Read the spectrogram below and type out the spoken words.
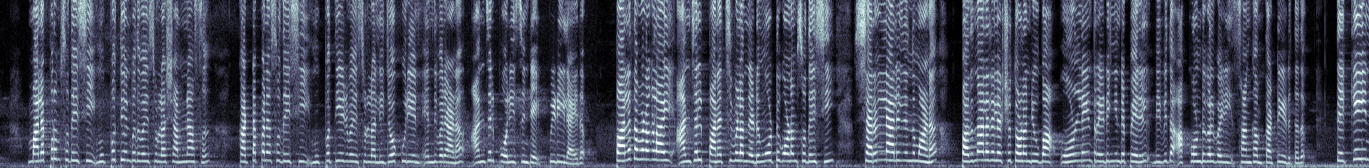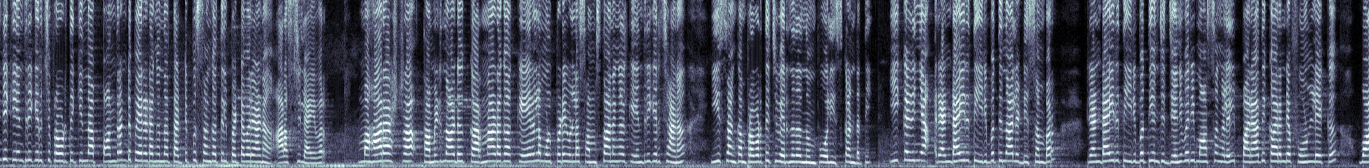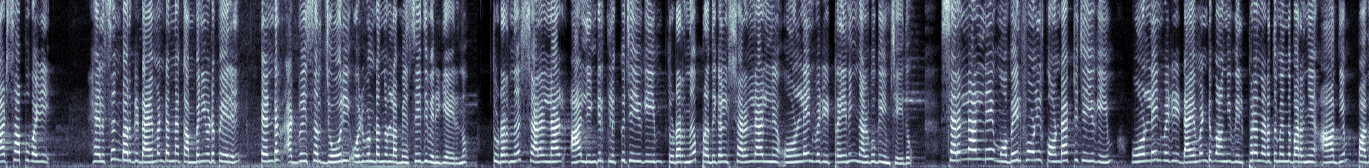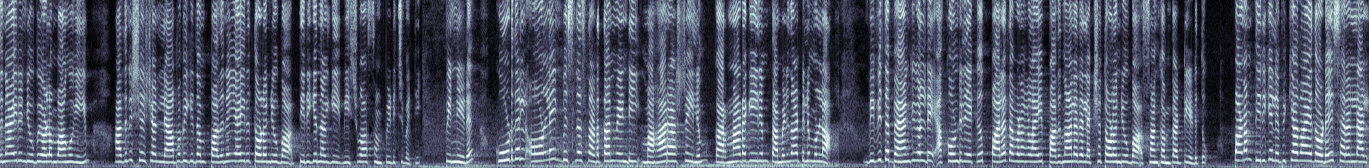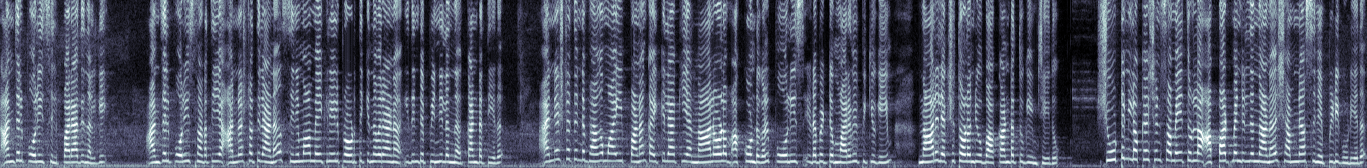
മലപ്പുറം സ്വദേശി മുപ്പത്തിയൊൻപത് വയസ്സുള്ള ഷംനാസ് കട്ടപ്പന സ്വദേശി മുപ്പത്തിയേഴ് വയസ്സുള്ള ലിജോ കുര്യൻ എന്നിവരാണ് അഞ്ചൽ പോലീസിന്റെ പിടിയിലായത്. പലതവണകളായി അഞ്ചൽ പനച്ചിവിള നെടുങ്ങോട്ടുകോണം സ്വദേശി ശരൺലാലിൽ നിന്നുമാണ് പതിനാലര ലക്ഷത്തോളം രൂപ ഓൺലൈൻ ട്രേഡിംഗിന്റെ പേരിൽ വിവിധ അക്കൗണ്ടുകൾ വഴി സംഘം തട്ടിയെടുത്തത്. തെക്കേ ഇന്ത്യ കേന്ദ്രീകരിച്ച് പ്രവർത്തിക്കുന്ന പന്ത്രണ്ട് പേരടങ്ങുന്ന തട്ടിപ്പ് സംഘത്തിൽപ്പെട്ടവരാണ് അറസ്റ്റിലായവർ. മഹാരാഷ്ട്ര തമിഴ്നാട് കർണാടക കേരളം ഉൾപ്പെടെയുള്ള സംസ്ഥാനങ്ങൾ കേന്ദ്രീകരിച്ചാണ് ഈ സംഘം പ്രവർത്തിച്ചു വരുന്നതെന്നും പോലീസ് കണ്ടെത്തി. ഈ കഴിഞ്ഞ രണ്ടായിരത്തി ഇരുപത്തിനാല് ഡിസംബർ രണ്ടായിരത്തി ഇരുപത്തിയഞ്ച് ജനുവരി മാസങ്ങളിൽ പരാതിക്കാരന്റെ ഫോണിലേക്ക് വാട്സാപ്പ് വഴി ഹെൽസൻബർഗ് ഡയമണ്ട് എന്ന കമ്പനിയുടെ പേരിൽ ടെൻഡർ അഡ്വൈസർ ജോലി ഒഴിവുണ്ടെന്നുള്ള മെസ്സേജ് വരികയായിരുന്നു. തുടർന്ന് ശരൺലാൽ ആ ലിങ്കിൽ ക്ലിക്ക് ചെയ്യുകയും തുടർന്ന് പ്രതികൾ ശരൺലാലിന് ഓൺലൈൻ വഴി ട്രെയിനിങ് നൽകുകയും ചെയ്തു. ശരൺലാലിനെ മൊബൈൽ ഫോണിൽ കോൺടാക്റ്റ് ചെയ്യുകയും ഓൺലൈൻ വഴി ഡയമണ്ട് വാങ്ങി വിൽപ്പന നടത്തുമെന്ന് പറഞ്ഞ് ആദ്യം പതിനായിരം രൂപയോളം വാങ്ങുകയും അതിനുശേഷം ലാഭവിഹിതം പതിനയ്യായിരത്തോളം രൂപ തിരികെ നൽകി വിശ്വാസം പിടിച്ചുപറ്റി. പിന്നീട് കൂടുതൽ ഓൺലൈൻ ബിസിനസ് നടത്താൻ വേണ്ടി മഹാരാഷ്ട്രയിലും കർണാടകയിലും തമിഴ്നാട്ടിലുമുള്ള വിവിധ ബാങ്കുകളുടെ അക്കൗണ്ടിലേക്ക് പല തവണകളായി പതിനാലര ലക്ഷത്തോളം രൂപ സംഘം തട്ടിയെടുത്തു. പണം തിരികെ ലഭിക്കാതായതോടെ ശരൺലാൽ അഞ്ചൽ പോലീസിൽ പരാതി നൽകി. അഞ്ചൽ പോലീസ് നടത്തിയ അന്വേഷണത്തിലാണ് സിനിമാ മേഖലയിൽ പ്രവർത്തിക്കുന്നവരാണ് ഇതിന്റെ പിന്നിലെന്ന് കണ്ടെത്തിയത്. അന്വേഷണത്തിന്റെ ഭാഗമായി പണം കൈക്കലാക്കിയ നാലോളം അക്കൗണ്ടുകൾ പോലീസ് ഇടപെട്ട് മരവിപ്പിക്കുകയും നാല് ലക്ഷത്തോളം രൂപ കണ്ടെത്തുകയും ചെയ്തു. ഷൂട്ടിംഗ് ലൊക്കേഷൻ സമയത്തുള്ള അപ്പാർട്ട്മെന്റിൽ നിന്നാണ് ഷംനാസിനെ പിടികൂടിയത്.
